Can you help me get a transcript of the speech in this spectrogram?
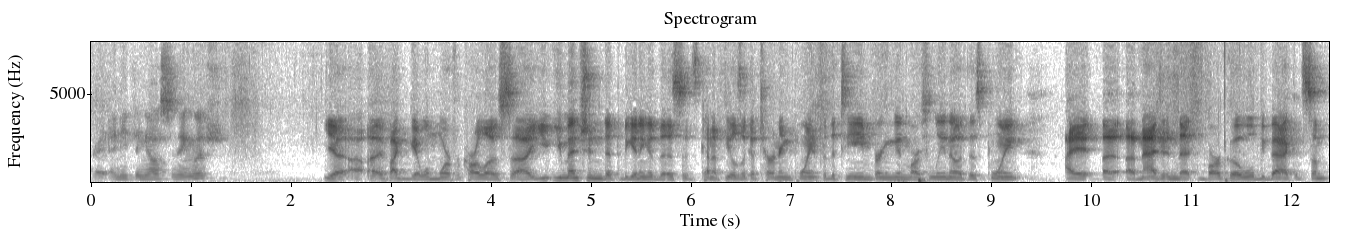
All right, anything else in English? Yeah, uh, if I could get one more for Carlos. Uh, you, you mentioned at the beginning of this, it kind of feels like a turning point for the team, bringing in Marcelino at this point. I uh, imagine that Barco will be back at some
